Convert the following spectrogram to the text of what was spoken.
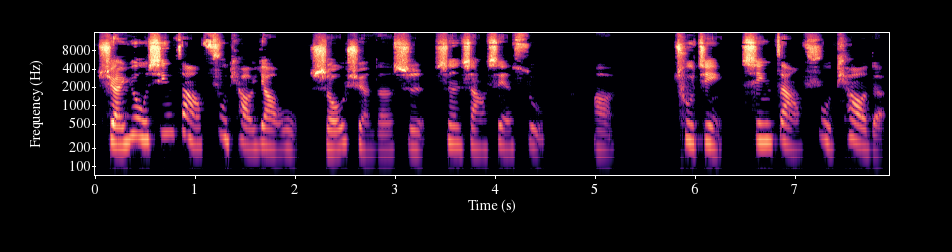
选用心脏复跳药物，首选的是肾上腺素啊，促进心脏复跳的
